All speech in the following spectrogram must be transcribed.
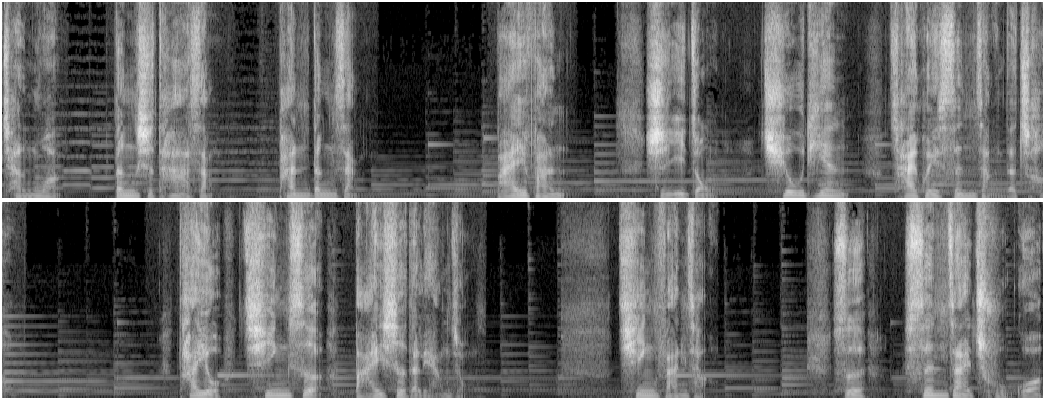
成望，登是踏上，攀登上。白矾是一种秋天才会生长的草，它有青色、白色的两种。青矾草是生在楚国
